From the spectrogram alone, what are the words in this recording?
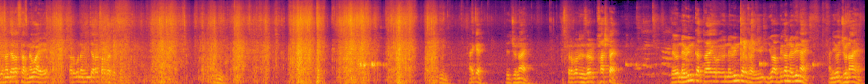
जुना चारा सरनेवा आहे, तर को नवीन चारा करता कसं. आहे काय? हे जुना इस तर आपला रिझल्ट फास्ट आहे. ते नवीन कर ट्राय करो, ये नवीन कर था ये ये अभी का नवीन है आणि ये जुना है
